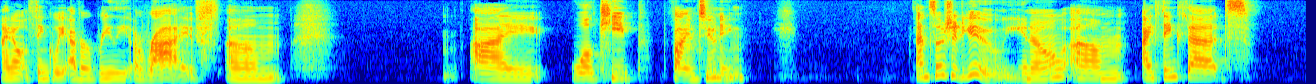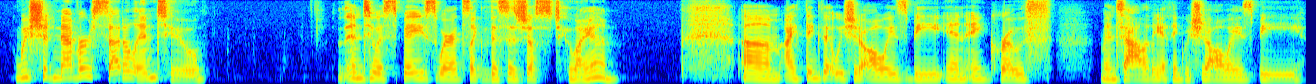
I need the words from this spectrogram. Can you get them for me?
I don't think we ever really arrive. Um, I will keep fine tuning. And so should you, you know? Um, I think that we should never settle into into a space where it's like, this is just who I am. Um, I think that we should always be in a growth mentality. I think we should always be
